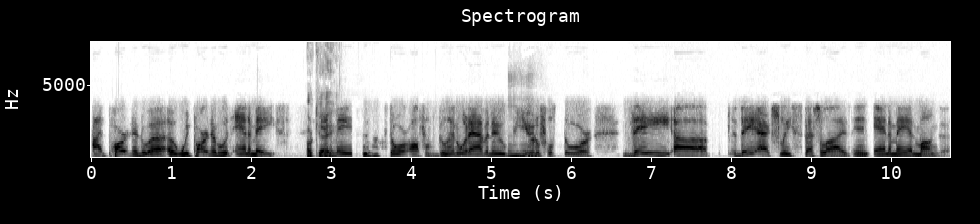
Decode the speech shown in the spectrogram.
I partnered. Uh, we partnered with Animes. Okay. Animes is a store off of Glenwood Avenue. Beautiful store. They uh, they actually specialize in anime and manga.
